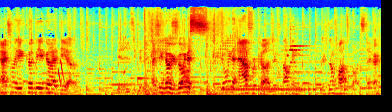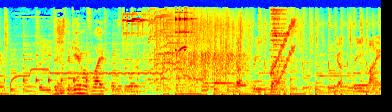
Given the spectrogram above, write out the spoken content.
Actually, it could be a good idea. It is a good idea. Actually, no, you're going to you're going to Africa, and there's nothing, there's no hotspots there. So you This is the game of life, but work. We got three coins. We got three money.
